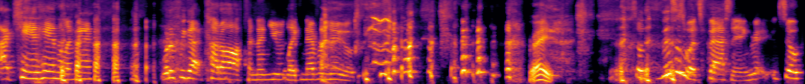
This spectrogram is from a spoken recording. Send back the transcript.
oh, I can't handle it, man. what if we got cut off and then you like never knew? right. so this is what's fascinating. So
